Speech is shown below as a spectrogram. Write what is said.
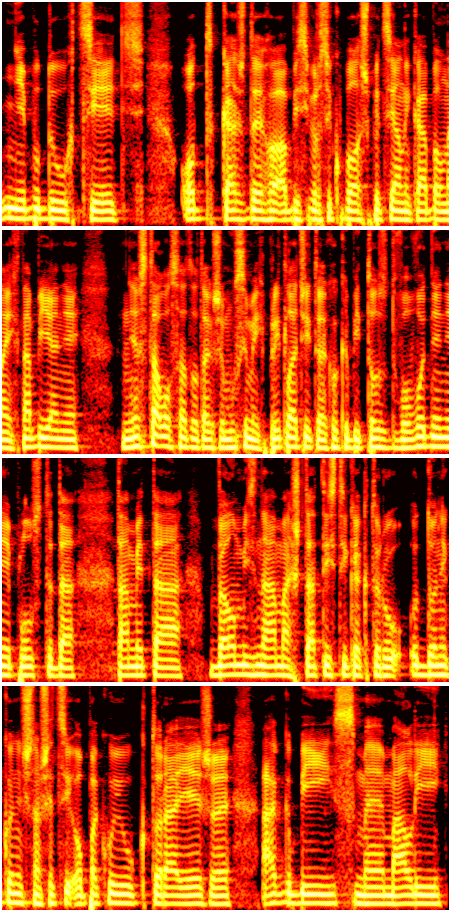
nebudú chcieť od každého, aby si proste kúpal špeciálny kábel na ich nabíjanie. Nestalo sa to, takže musíme ich pritlačiť, to je ako keby to zdôvodnenie, plus teda tam je tá veľmi známa štatistika, ktorú do nekonečna všetci opakujú, ktorá je, že ak by sme mali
